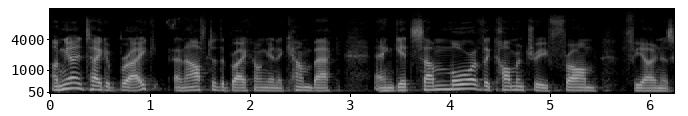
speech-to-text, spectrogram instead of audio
I'm going to take a break, and after the break, I'm going to come back and get some more of the commentary from Fiona's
